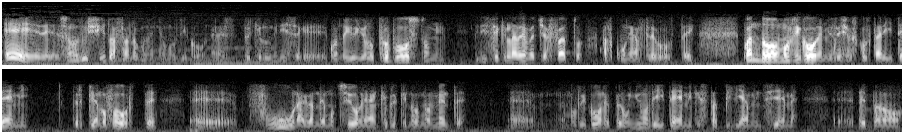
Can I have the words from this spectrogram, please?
E sono riuscito a farlo con Ennio Morricone, perché lui mi disse che quando io gliel'ho proposto mi, mi disse che l'aveva già fatto alcune altre volte. Quando Morricone mi fece ascoltare i temi per pianoforte, eh, fu una grande emozione, anche perché normalmente eh, Morricone per ognuno dei temi che stabiliamo insieme eh, debbano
